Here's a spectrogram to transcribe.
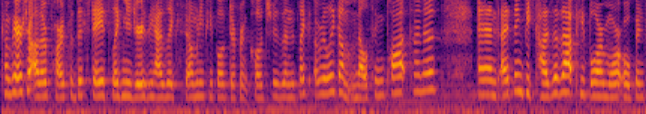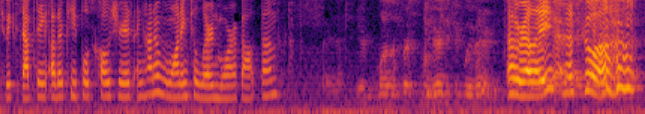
compared to other parts of the states, like New Jersey has like so many people of different cultures and it's like a really like a melting pot kind of. And I think because of that people are more open to accepting other people's cultures and kind of wanting to learn more about them. Very nice. You're one of the first New Jersey people we've interviewed. Oh, really? Yeah, That's yeah, cool.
